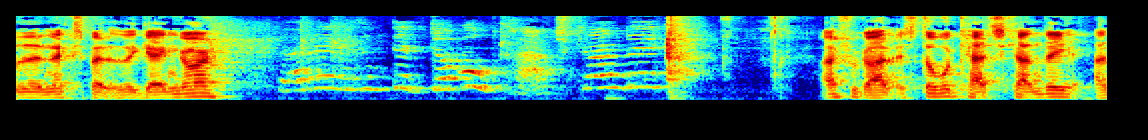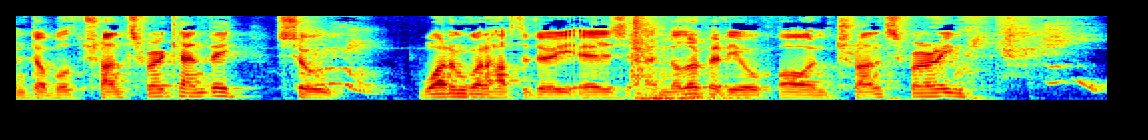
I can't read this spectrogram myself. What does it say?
the next bit of the Gengar. Daddy, isn't it double catch candy? I forgot. It's double catch candy and double transfer candy. So what I'm going to have to do is another video on transferring Daddy,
